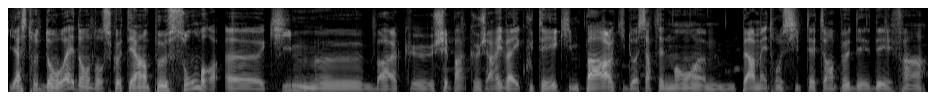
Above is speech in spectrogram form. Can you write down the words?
il y a ce truc dans, ouais, dans, dans ce côté un peu sombre euh, qui me. Bah, que je sais pas, que j'arrive à écouter, qui me parle, qui doit certainement me permettre aussi peut-être un peu d'aider. Enfin.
